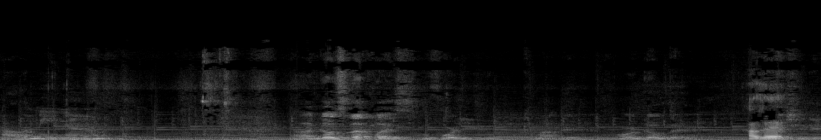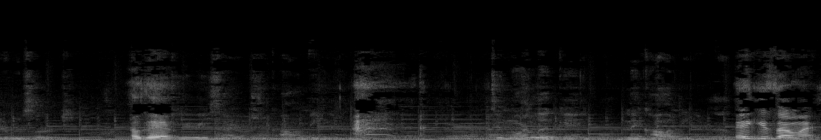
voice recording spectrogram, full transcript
Call Amina. Uh, go to that place before you come out there, or go there. Okay. Make sure you do your research. Okay. Do research. Call Amina. Do more looking, and then call Amina. Thank you so much.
